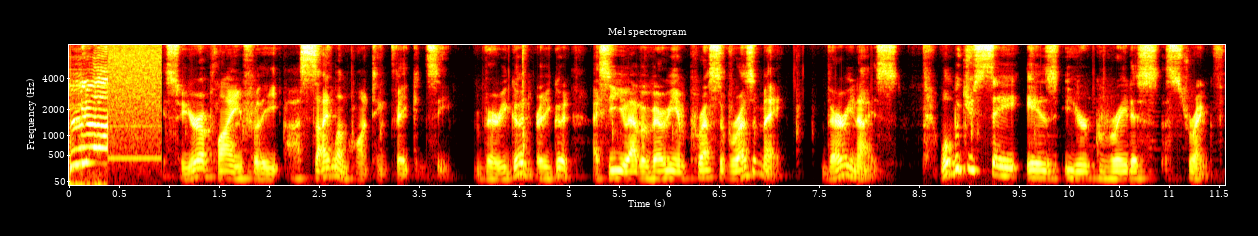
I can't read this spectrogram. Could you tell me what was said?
No! So you're applying for the asylum haunting vacancy. Very good, very good. I see you have a very impressive resume. Very nice. What would you say is your greatest strength?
